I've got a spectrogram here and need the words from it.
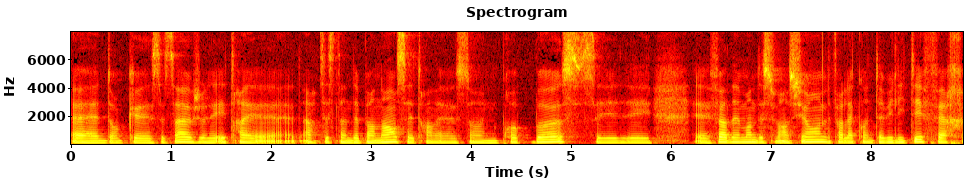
Euh, donc, euh, c'est ça, être euh, artiste indépendant, c'est être son propre boss, c'est faire des demandes de subventions, faire la comptabilité, faire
